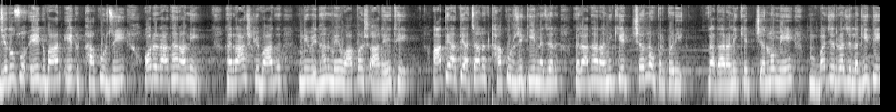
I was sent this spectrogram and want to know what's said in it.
जे दोस्तों एक बार एक ठाकुर जी और राधा रानी राश के बाद निवेदन में वापस आ रहे थे। आते आते अचानक ठाकुर जी की नज़र राधा रानी के चरणों पर पड़ी। राधा रानी के चरणों में बज रज लगी थी।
